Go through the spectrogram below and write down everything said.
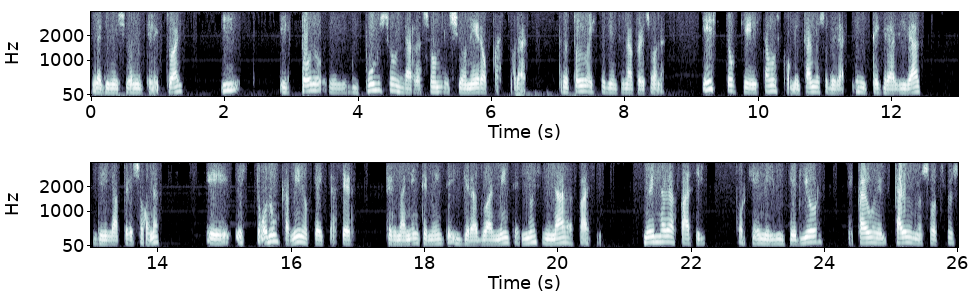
la dimensión intelectual y el, todo el impulso y la razón misionera o pastoral. Pero todo esto dentro de una persona. Esto que estamos comentando sobre la integralidad de la persona eh, es todo un camino que hay que hacer permanentemente y gradualmente. No es nada fácil. No es nada fácil porque en el interior de cada uno, de- cada uno de nosotros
